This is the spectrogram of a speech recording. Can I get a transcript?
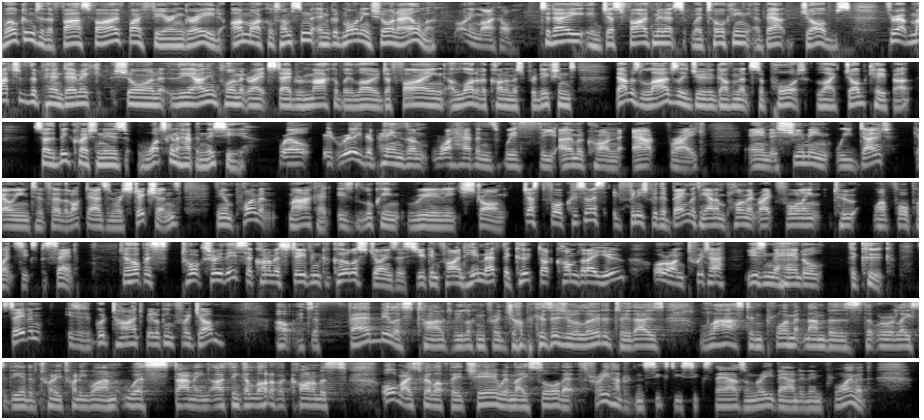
Welcome to the Fast Five by Fear and Greed. I'm Michael Thompson, and good morning, Sean Aylmer. Morning, Michael. Today, in just five minutes, we're talking about jobs. Throughout much of the pandemic, Sean, the unemployment rate stayed remarkably low, defying a lot of economists' predictions. That was largely due to government support like JobKeeper. So the big question is what's going to happen this year? Well, it really depends on what happens with the Omicron outbreak. And assuming we don't go into further lockdowns and restrictions, the employment market is looking really strong. Just before Christmas, it finished with a bang with the unemployment rate falling to 4.6%. To help us talk through this, economist Stephen Koukoulas joins us. You can find him at thekook.com.au or on Twitter using the handle thekook. Stephen, is it a good time to be looking for a job? Oh, it's a fabulous time to be looking for a job because, as you alluded to, those last employment numbers that were released at the end of 2021 were stunning. I think a lot of economists almost fell off their chair when they saw that 366,000 rebound in employment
